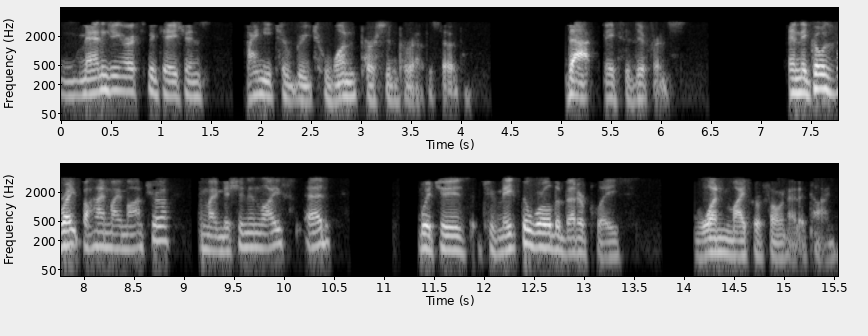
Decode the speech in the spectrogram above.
managing your expectations. I need to reach one person per episode. That makes a difference. And it goes right behind my mantra and my mission in life, Ed, which is to make the world a better place, one microphone at a time.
